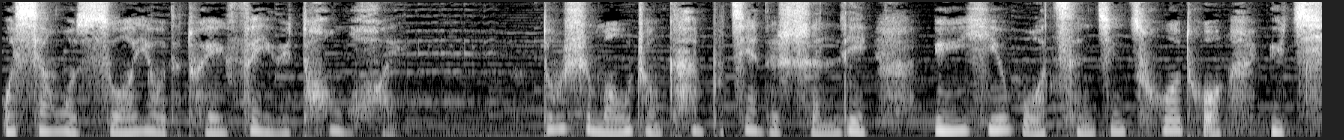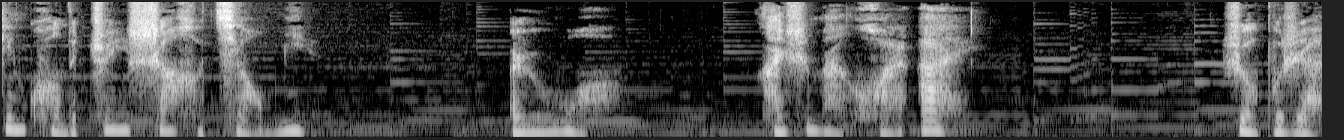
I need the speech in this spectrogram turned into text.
我想，我所有的颓废与痛悔，都是某种看不见的神力，予以我曾经蹉跎与轻狂的追杀和剿灭。而我，还是满怀爱。若不然，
